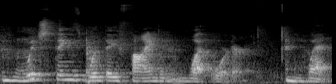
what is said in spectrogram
mm-hmm. which things would they find and in what order and when?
